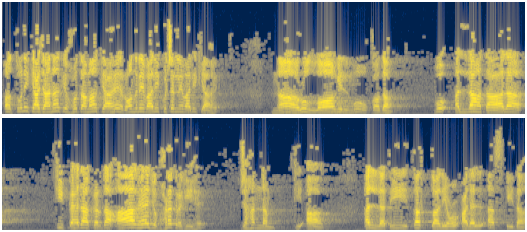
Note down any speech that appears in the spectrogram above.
اور تو نے کیا جانا کہ ہوتما کیا ہے، روندنے والی، کچلنے والی کیا ہے؟ نار اللہ الموقدہ وہ اللہ تعالی کی پیدا کردہ آگ ہے جو بھڑک رہی ہے، جہنم کی آگ۔ التی الافئدہ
